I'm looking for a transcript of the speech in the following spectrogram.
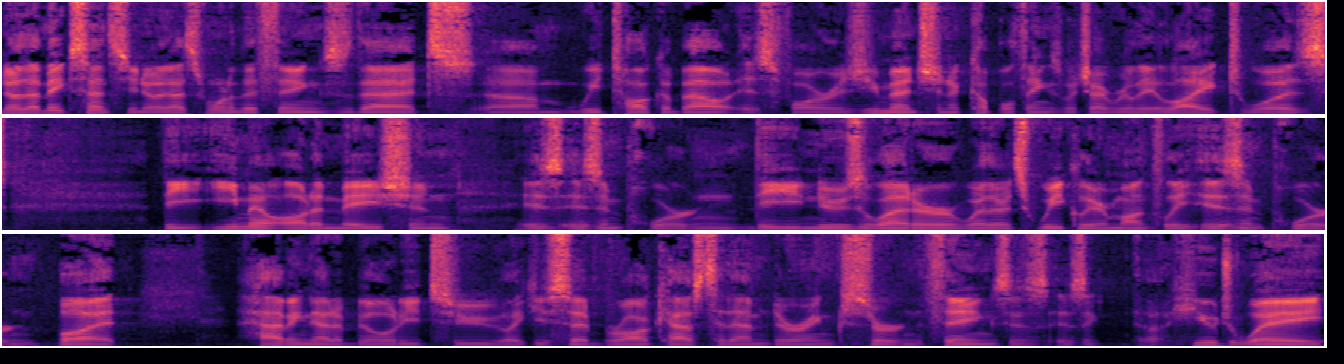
no, that makes sense. You know, that's one of the things that um, we talk about as far as you mentioned a couple things which I really liked was the email automation is is important. The newsletter, whether it's weekly or monthly, is important. But having that ability to, like you said, broadcast to them during certain things is is a, a huge way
